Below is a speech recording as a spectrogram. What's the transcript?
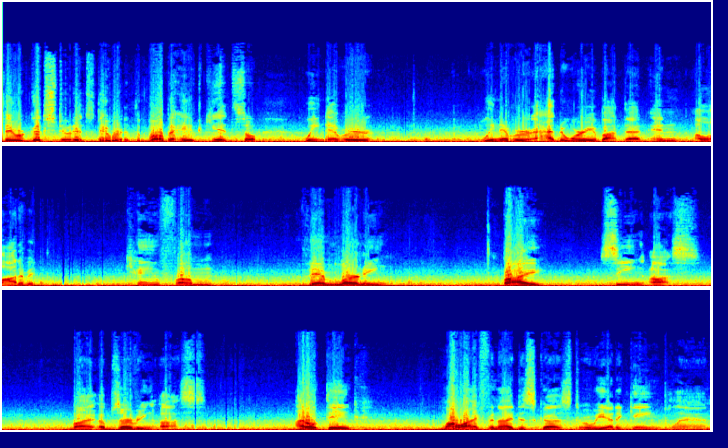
they were good students. They were well-behaved kids. So we never, we never had to worry about that. And a lot of it came from them learning by seeing us, by observing us. I don't think my wife and I discussed or we had a game plan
